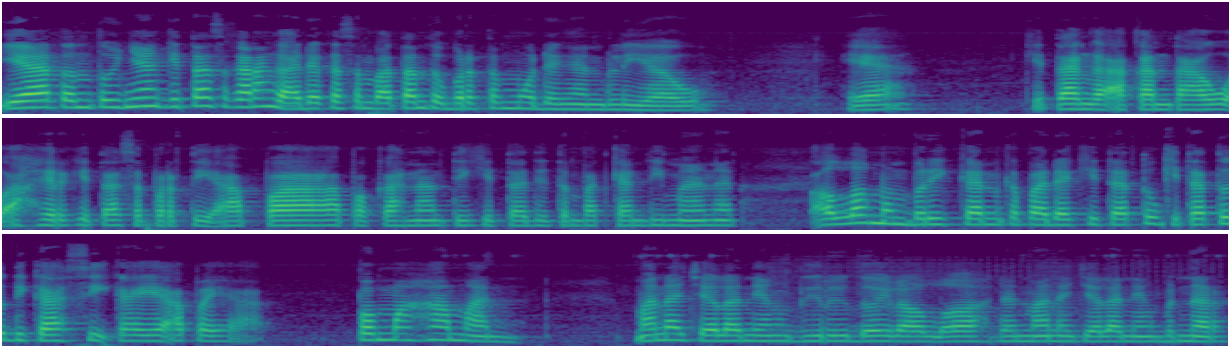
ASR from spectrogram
Ya tentunya kita sekarang nggak ada kesempatan untuk bertemu dengan beliau. Ya, kita nggak akan tahu akhir kita seperti apa, apakah nanti kita ditempatkan di mana. Allah memberikan kepada kita tuh, kita tuh dikasih kayak apa ya, pemahaman. Mana jalan yang diridhoi Allah dan mana jalan yang benar,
